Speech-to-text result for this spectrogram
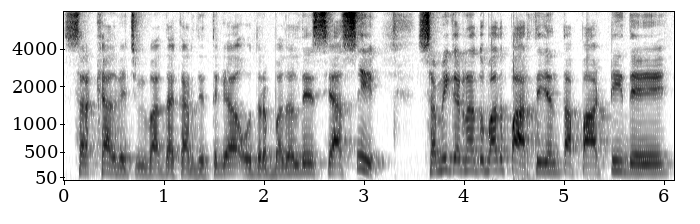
ਸੁਰੱਖਿਆ ਦੇ ਵਿੱਚ ਵੀ ਵਾਧਾ ਕਰ ਦਿੱਤਾ ਗਿਆ। ਉਧਰ ਬਦਲਦੇ ਸਿਆਸੀ ਸਮੀਕਰਨਾਂ ਤੋਂ ਬਾਅਦ ਭਾਰਤੀ ਜਨਤਾ ਪਾਰਟੀ ਦੇ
